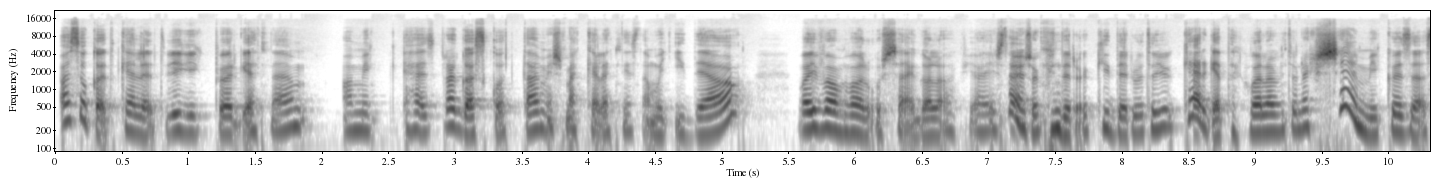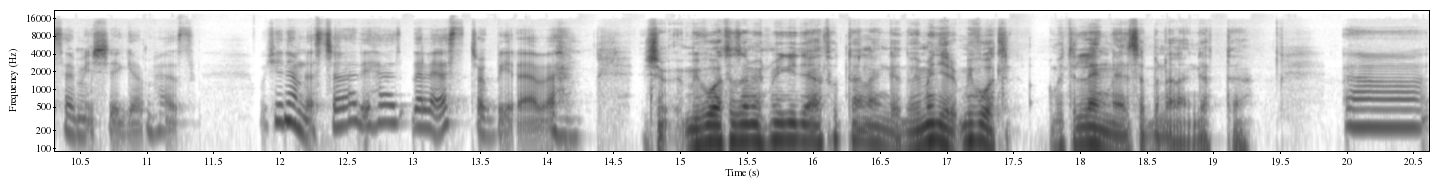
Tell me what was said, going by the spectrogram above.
azokat kellett végigpörgetnem, amikhez ragaszkodtam, és meg kellett néznem, hogy idea, vagy van valóság alapja. És nagyon sok mindenről kiderült, hogy kergetek valamit, aminek semmi köze a személyiségemhez. Úgyhogy nem lesz családi ház, de lesz, csak bérelve. És mi volt az, amit még így el tudtál engedni? Vagy mennyire, mi volt, amit a legnehezebben elengedte? Uh,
